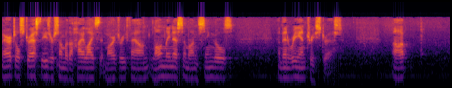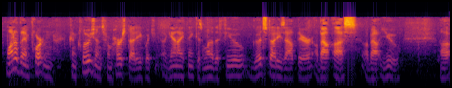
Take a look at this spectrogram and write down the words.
marital stress, these are some of the highlights that Marjorie found. Loneliness among singles, and then reentry stress. Uh, one of the important conclusions from her study, which again I think is one of the few good studies out there about us, about you, uh,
